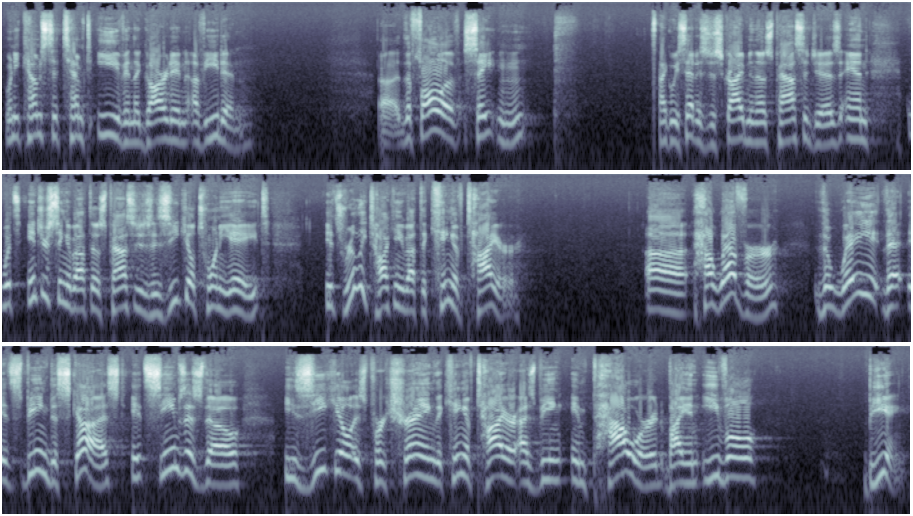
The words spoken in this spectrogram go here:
when he comes to tempt Eve in the Garden of Eden. Uh, the fall of Satan, like we said, is described in those passages. And what's interesting about those passages, Ezekiel 28, it's really talking about the king of Tyre. Uh, however, the way that it's being discussed, it seems as though Ezekiel is portraying the king of Tyre as being empowered by an evil being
